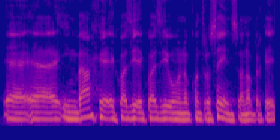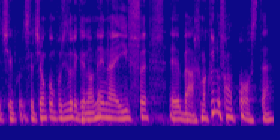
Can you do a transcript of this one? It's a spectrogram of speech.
eh, in Bach è quasi, è quasi un controsenso, perché c'è, se c'è un compositore che non è naif è Bach, ma qui lo fa apposta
